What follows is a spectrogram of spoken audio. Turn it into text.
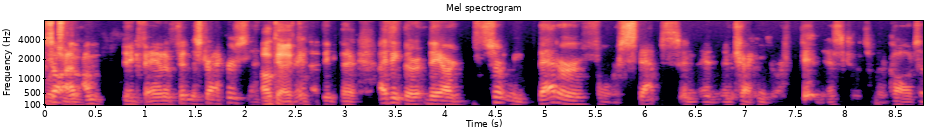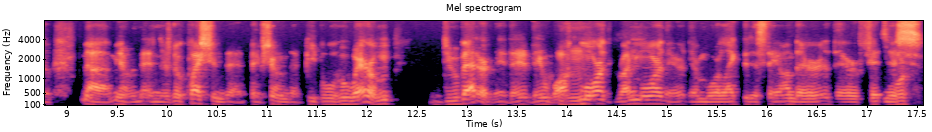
So I'm, I'm, a big fan of fitness trackers. I okay, I think they're I think they're they are certainly better for steps and, and, and tracking your fitness because that's what they're called. So uh, you know, and there's no question that they've shown that people who wear them do better. They, they, they walk mm-hmm. more, run more. They're they're more likely to stay on their their fitness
